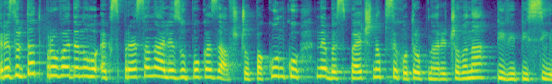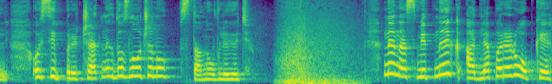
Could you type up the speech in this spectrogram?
Результат проведеного експрес-аналізу показав, що пакунку небезпечна психотропна речовина півіпісіль. Осіб, причетних до злочину, встановлюють. Не на смітник, а для переробки.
